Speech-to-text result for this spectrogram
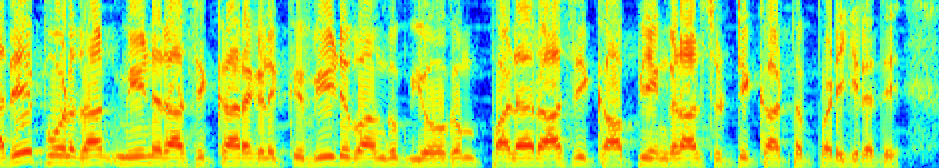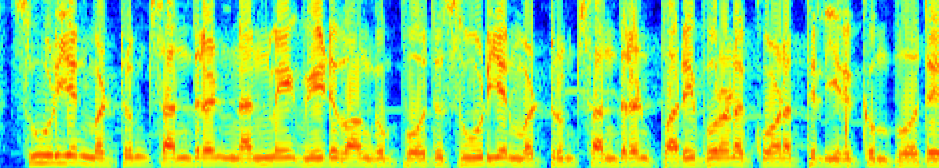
அதே போலதான் மீன ராசிக்காரர்களுக்கு வீடு வாங்கும் யோகம் பல ராசி காப்பியங்களால் சுட்டிக்காட்டப்படுகிறது. சூரியன் மற்றும் சந்திரன் நன்மை வீடு வாங்கும் போது சூரியன் மற்றும் சந்திரன் பரிபூரண கோணத்தில் இருக்கும் போது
